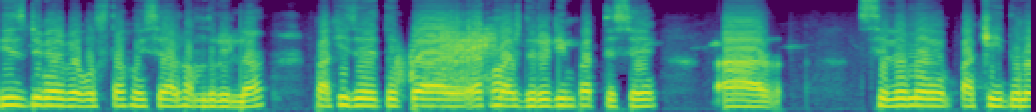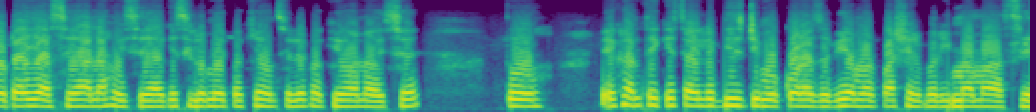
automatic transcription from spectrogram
বীজ ডিমের ব্যবস্থা হয়েছে, আলহামদুলিল্লাহ। পাখি যেহেতু প্রায় এক মাস ধরে ডিম পারতেছে আর ছেলে মেয়ে পাখি দুটোটাই আছে, আনা হয়েছে। আগে ছিল মেয়ে পাখি, এখন ছেলে পাখিও আনা হয়েছে। তো এখান থেকে চাইলে বীজ ডিমও করা যাবে। আমার পাশের বাড়ি মামা আছে।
